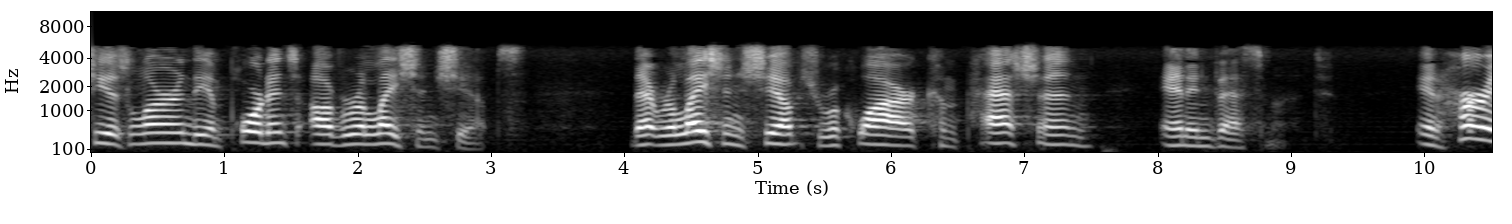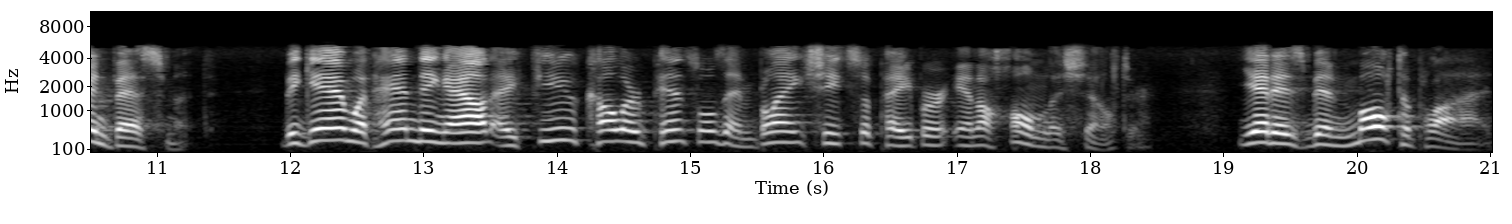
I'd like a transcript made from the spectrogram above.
she has learned the importance of relationships. That relationships require compassion and investment. And her investment began with handing out a few colored pencils and blank sheets of paper in a homeless shelter. Yet has been multiplied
